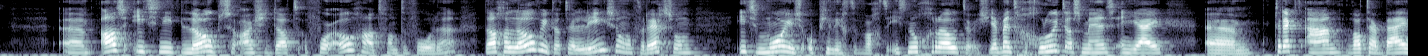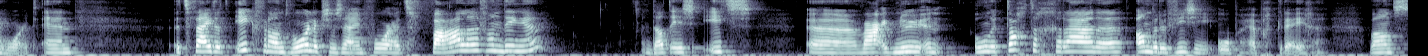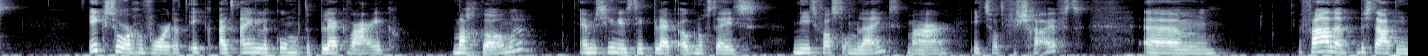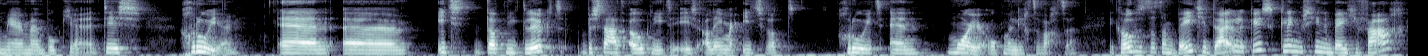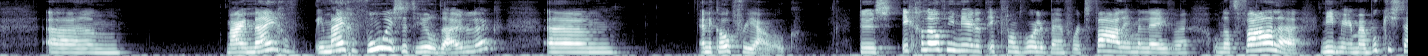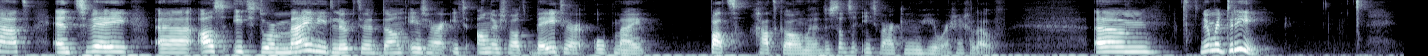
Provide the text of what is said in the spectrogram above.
ehm, als iets niet loopt zoals je dat voor ogen had van tevoren, dan geloof ik dat er linksom of rechtsom iets moois op je ligt te wachten, iets nog groters. Jij bent gegroeid als mens en jij um, trekt aan wat daarbij hoort. En het feit dat ik verantwoordelijk zou zijn voor het falen van dingen, dat is iets uh, waar ik nu een 180 graden andere visie op heb gekregen. Want ik zorg ervoor dat ik uiteindelijk kom op de plek waar ik mag komen. En misschien is die plek ook nog steeds niet vast omlijnd, maar iets wat verschuift. Um, falen bestaat niet meer in mijn boekje. Het is groeien. En uh, iets dat niet lukt, bestaat ook niet. Er is alleen maar iets wat groeit en mooier op me ligt te wachten. Ik hoop dat dat een beetje duidelijk is. Klinkt misschien een beetje vaag. Um, maar in mijn, in mijn gevoel is het heel duidelijk. Um, en ik hoop voor jou ook. Dus ik geloof niet meer dat ik verantwoordelijk ben voor het falen in mijn leven, omdat falen niet meer in mijn boekje staat. En twee, uh, als iets door mij niet lukte, dan is er iets anders wat beter op mijn pad gaat komen. Dus dat is iets waar ik nu heel erg in geloof. Um, nummer drie.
